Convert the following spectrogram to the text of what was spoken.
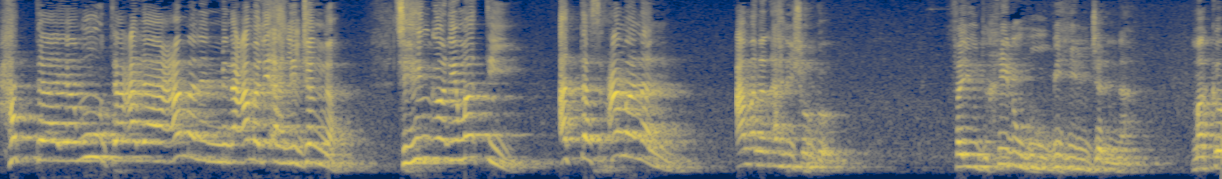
Hatta yamut ala amalin min amali ahli jannah. Sehingga dia mati atas amalan amalan ahli syurga fayudkhiluhu bihi jannah. Maka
